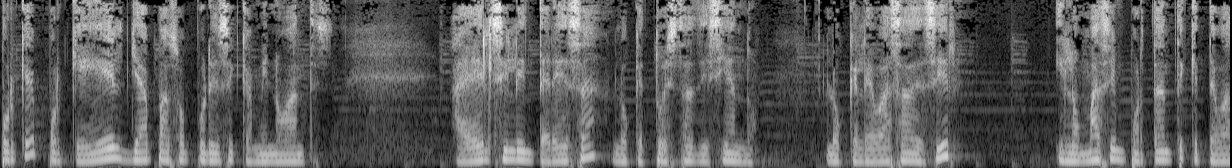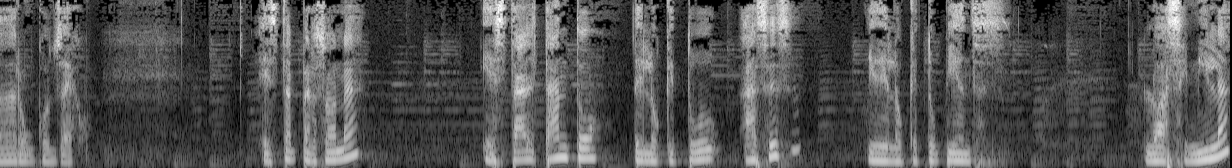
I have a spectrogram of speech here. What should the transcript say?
¿Por qué? Porque él ya pasó por ese camino antes. A él sí le interesa lo que tú estás diciendo, lo que le vas a decir y lo más importante que te va a dar un consejo esta persona está al tanto de lo que tú haces y de lo que tú piensas. Lo asimila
